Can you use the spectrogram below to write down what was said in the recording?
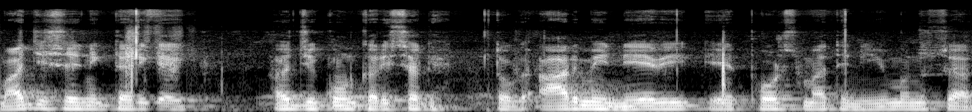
માજી સૈનિક તરીકે અરજી કોણ કરી શકે? તો કે આર્મી, નેવી એરફોર્સમાંથી નિયમાનુસાર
